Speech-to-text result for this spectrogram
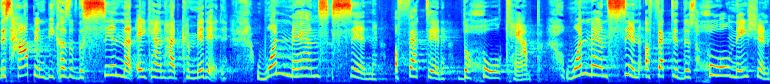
This happened because of the sin that Achan had committed. One man's sin affected the whole camp. One man's sin affected this whole nation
